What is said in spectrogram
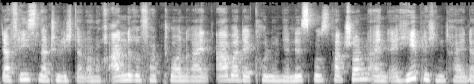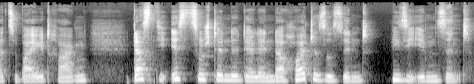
Da fließen natürlich dann auch noch andere Faktoren rein, aber der Kolonialismus hat schon einen erheblichen Teil dazu beigetragen, dass die Ist-Zustände der Länder heute so sind, wie sie eben sind.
